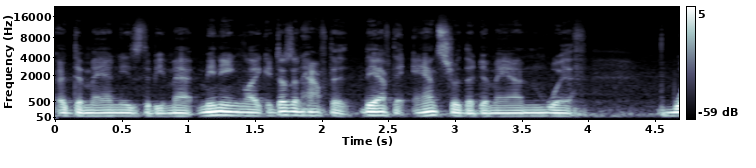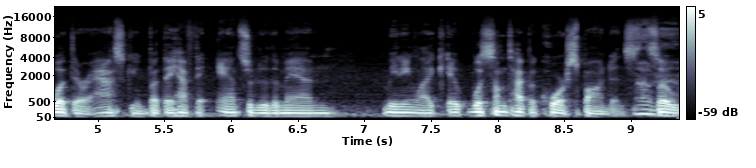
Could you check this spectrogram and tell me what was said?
a demand needs to be met, meaning like it doesn't have to they have to answer the demand with what they're asking, but they have to answer to the man, meaning like it was some type of correspondence. So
